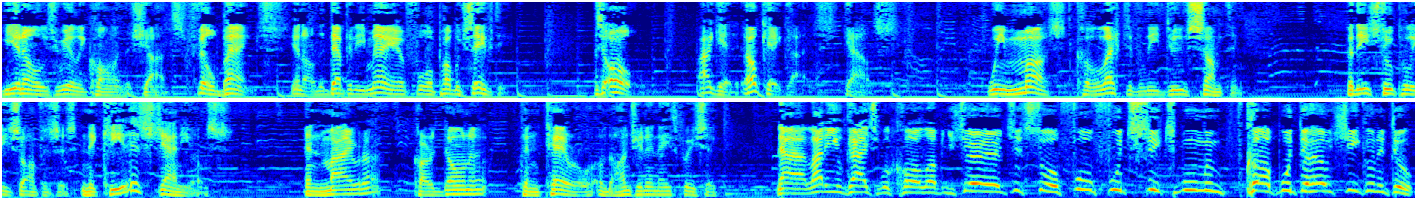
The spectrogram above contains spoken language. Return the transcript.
You know who's really calling the shots? Phil Banks, you know, the deputy mayor for public safety. I said, oh, I get it. Okay, guys, gals. We must collectively do something for these two police officers, Nikitas Janios and Myra Cardona Quintero of the 108th Precinct. Now, a lot of you guys will call up and you say, hey, I just saw a four foot six woman cop. What the hell is she going to do?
